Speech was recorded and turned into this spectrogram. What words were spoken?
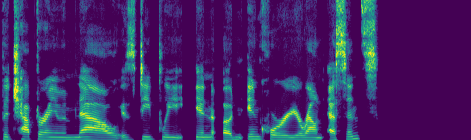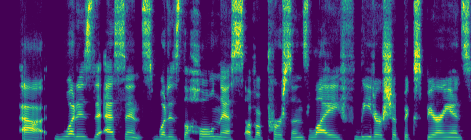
the chapter I am now is deeply in an inquiry around essence. Uh, what is the essence? What is the wholeness of a person's life, leadership experience?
